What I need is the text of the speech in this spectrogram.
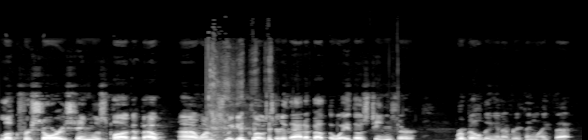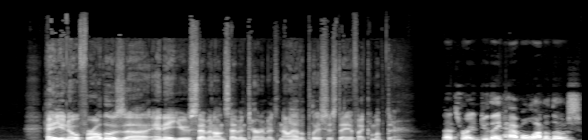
look for stories. Shameless plug about uh, once we get closer to that about the way those teams are rebuilding and everything like that. Hey, you know, for all those uh, NAU seven on seven tournaments, now I have a place to stay if I come up there. That's right. Do they have a lot of those?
